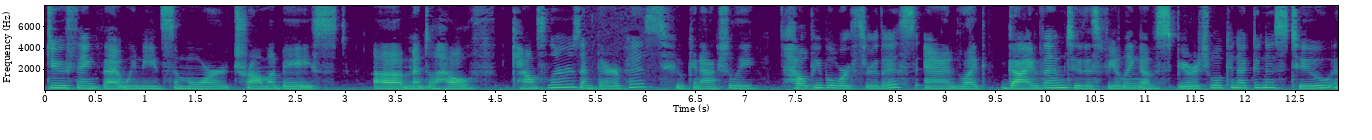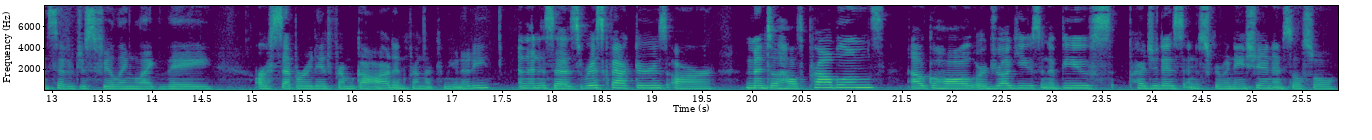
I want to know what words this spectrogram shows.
do think that we need some more trauma based uh, mental health counselors and therapists who can actually help people work through this and like guide them to this feeling of spiritual connectedness too instead of just feeling like they are separated from God and from their community. And then it says risk factors are mental health problems, alcohol or drug use and abuse, prejudice and discrimination, and social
